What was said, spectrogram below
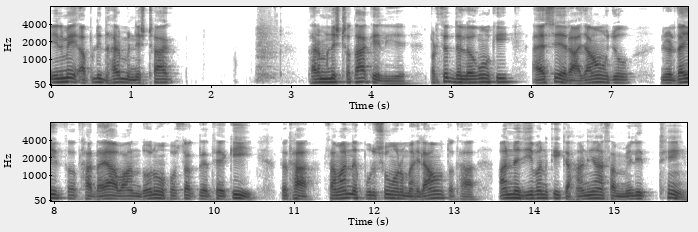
इनमें अपनी धर्मनिष्ठा, धर्मनिष्ठता के लिए प्रसिद्ध लोगों की ऐसे राजाओं जो निर्दयी तथा दयावान दोनों हो सकते थे कि तथा सामान्य पुरुषों और महिलाओं तथा अन्य जीवन की कहानियाँ सम्मिलित थीं।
